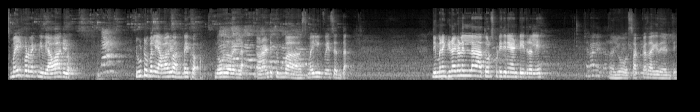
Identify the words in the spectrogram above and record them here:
ಸ್ಮೈಲ್ ಕೊಡ್ಬೇಕು ನೀವು ಯಾವಾಗಲೂ. ಯೂಟ್ಯೂಬಲ್ಲಿ ಯಾವಾಗಲೂ ಅನ್ಬೇಕು. ನೋಡಿದವರೆಲ್ಲ. ಅವ್ರ ಆಂಟಿ ತುಂಬ ಸ್ಮೈಲಿಂಗ್ ಫೇಸ್ ಅಂತ. ನಿಮ್ಮನೆ ಗಿಡಗಳೆಲ್ಲ ತೋರಿಸ್ಬಿಟ್ಟಿದ್ದೀನಿ ಆಂಟಿ ಇದರಲ್ಲಿ. ಅಯ್ಯೋ ಸಕ್ಕತ್ತಾಗಿದೆ ಆಂಟಿ.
